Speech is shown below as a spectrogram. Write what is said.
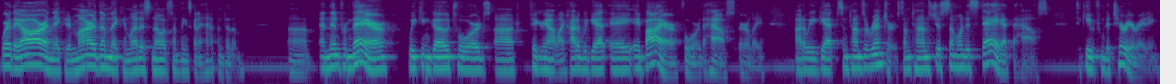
where they are and they can admire them, they can let us know if something's going to happen to them. Uh, and then from there, we can go towards uh, figuring out like how do we get a, a buyer for the house early how do we get sometimes a renter sometimes just someone to stay at the house to keep it from deteriorating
